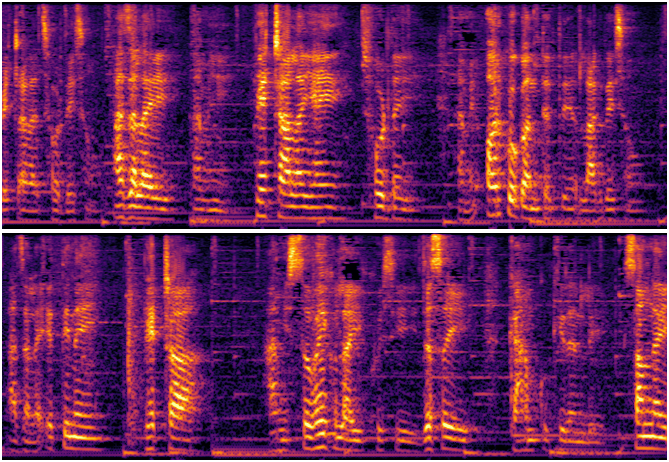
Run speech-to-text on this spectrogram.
पेट्रालाई छोड्दैछौँ। आजलाई हामी पेट्रालाई यहीँ छोड्दै हामी अर्को गन्तव्य लाग्दैछौँ। आजलाई यति नै। पेट्रा हामी सबैको लागि खुसी जसै घामको किरणले सँगै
